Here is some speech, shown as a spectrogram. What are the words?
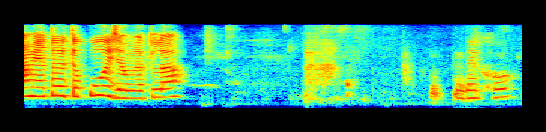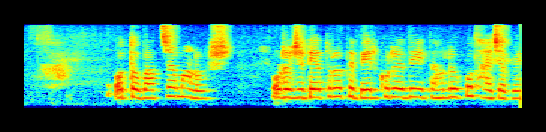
আমি এত এত কই যাব একলা? দেখো ও তো বাচ্চা মানুষ। ওরা যদি এত রাতে বের করে দেয় তাহলে কোথায় যাবে?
